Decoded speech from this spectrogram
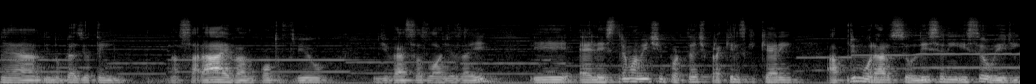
É, e no Brasil tem na Saraiva, no Ponto Frio, em diversas lojas aí. E ele é extremamente importante para aqueles que querem aprimorar o seu listening e seu reading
